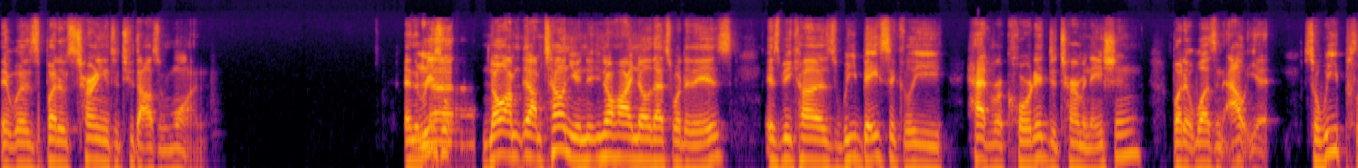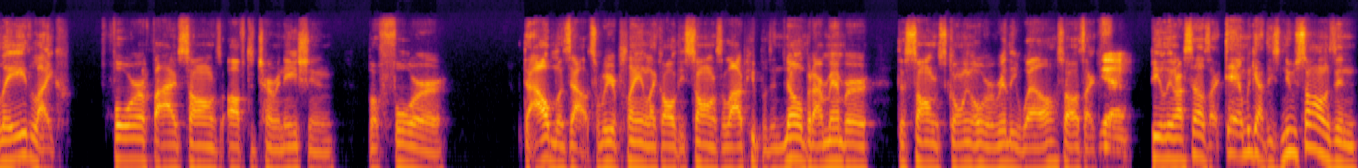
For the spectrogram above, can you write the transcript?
It was, but it was turning into 2001. And the reason, no, I'm I'm telling you, you know how I know that's what it is, is because we basically had recorded Determination, but it wasn't out yet. So we played like four or five songs off Determination before the album was out. So we were playing like all these songs. A lot of people didn't know, but I remember the songs going over really well. So I was like Yeah. feeling ourselves like, damn, we got these new songs and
